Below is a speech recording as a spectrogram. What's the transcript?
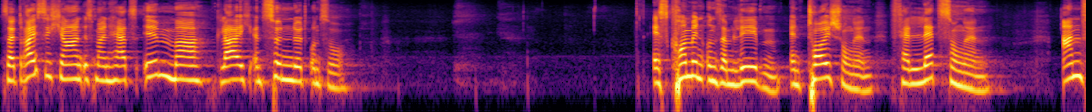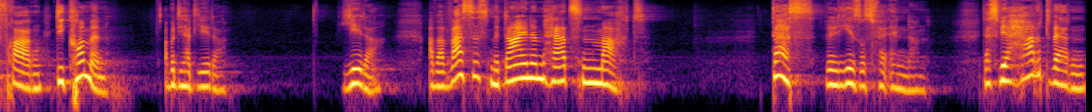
seit 30 Jahren ist mein Herz immer gleich entzündet und so. Es kommen in unserem Leben Enttäuschungen, Verletzungen, Anfragen, die kommen, aber die hat jeder. Jeder. Aber was es mit deinem Herzen macht, das will Jesus verändern. Dass wir hart werden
